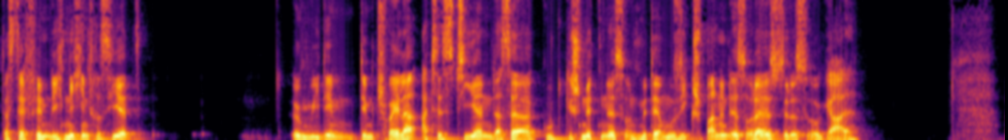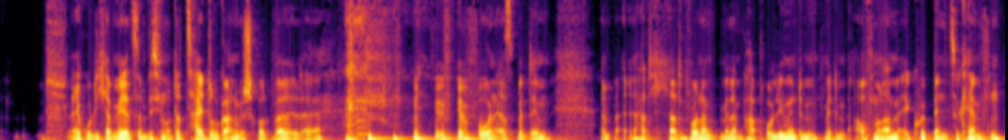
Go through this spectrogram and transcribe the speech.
dass der Film dich nicht interessiert, irgendwie dem, dem Trailer attestieren, dass er gut geschnitten ist und mit der Musik spannend ist, oder ist dir das egal? Ja gut, ich habe mir jetzt ein bisschen unter Zeitdruck angeschaut, weil äh, wir vorhin erst mit dem, äh, hatte ich hatte vorhin mit ein paar Probleme mit dem, mit dem Aufnahmeequipment zu kämpfen.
